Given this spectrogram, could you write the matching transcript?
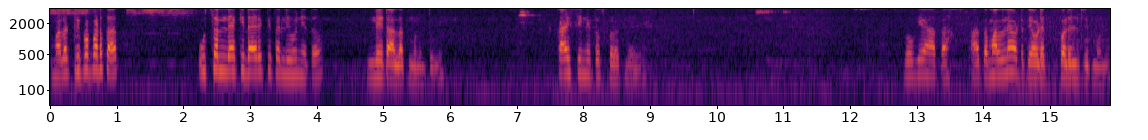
मला ट्रिप पडतात. उचलल्या की डायरेक्ट तिथं लिहून येतं. लेट आलात म्हणून तुम्ही. काय सीन येतोच कळत नाही आहे बघूया आता. आता मला नाही वाटत एवढ्यात पडेल ट्रिप म्हणून.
